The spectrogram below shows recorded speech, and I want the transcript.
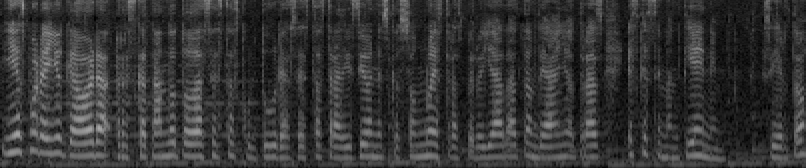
Y es por ello que ahora, rescatando todas estas culturas, estas tradiciones que son nuestras, pero ya datan de año atrás, es que se mantienen. ¿Cierto?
